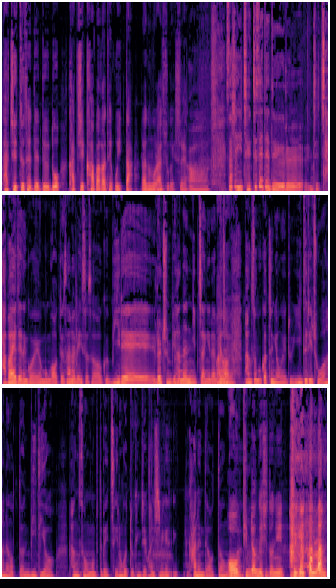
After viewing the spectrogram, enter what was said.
다 Z세대들도 같이 커버가 되고 있다라는 걸 알 수가 있어요. 아, 사실 이 Z세대들을 이제 잡아야 되는 거예요. 뭔가 어떤 산업에 있어서 그 미래를 준비하는 입장이라면 맞아요. 방송국 같은 경우에도 이들이 좋아하는 어떤 미디어, 방송, 어떤 매체 이런 것도 굉장히 관심이 가는데 어떤 어, 팀장 되시더니 되게 그런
